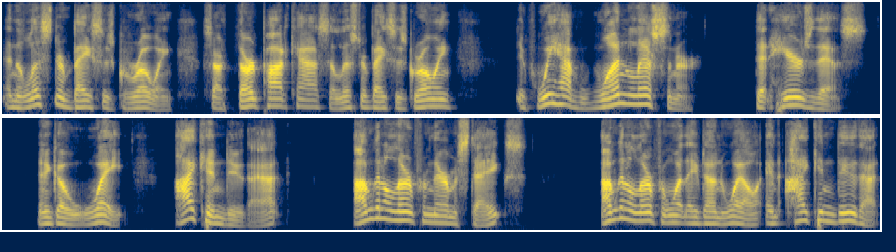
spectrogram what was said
and the listener base is growing. It's our third podcast. The listener base is growing if we have one listener that hears this and go, wait, I can do that. I'm going to learn from their mistakes. I'm going to learn from what they've done well, and I can do that.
